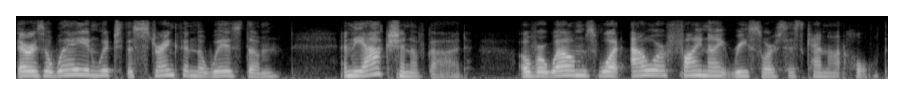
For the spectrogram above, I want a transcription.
there is a way in which the strength and the wisdom and the action of God overwhelms what our finite resources cannot hold.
